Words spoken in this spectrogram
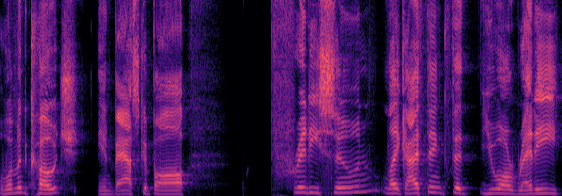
a woman coach in basketball pretty soon. Like I think that you already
